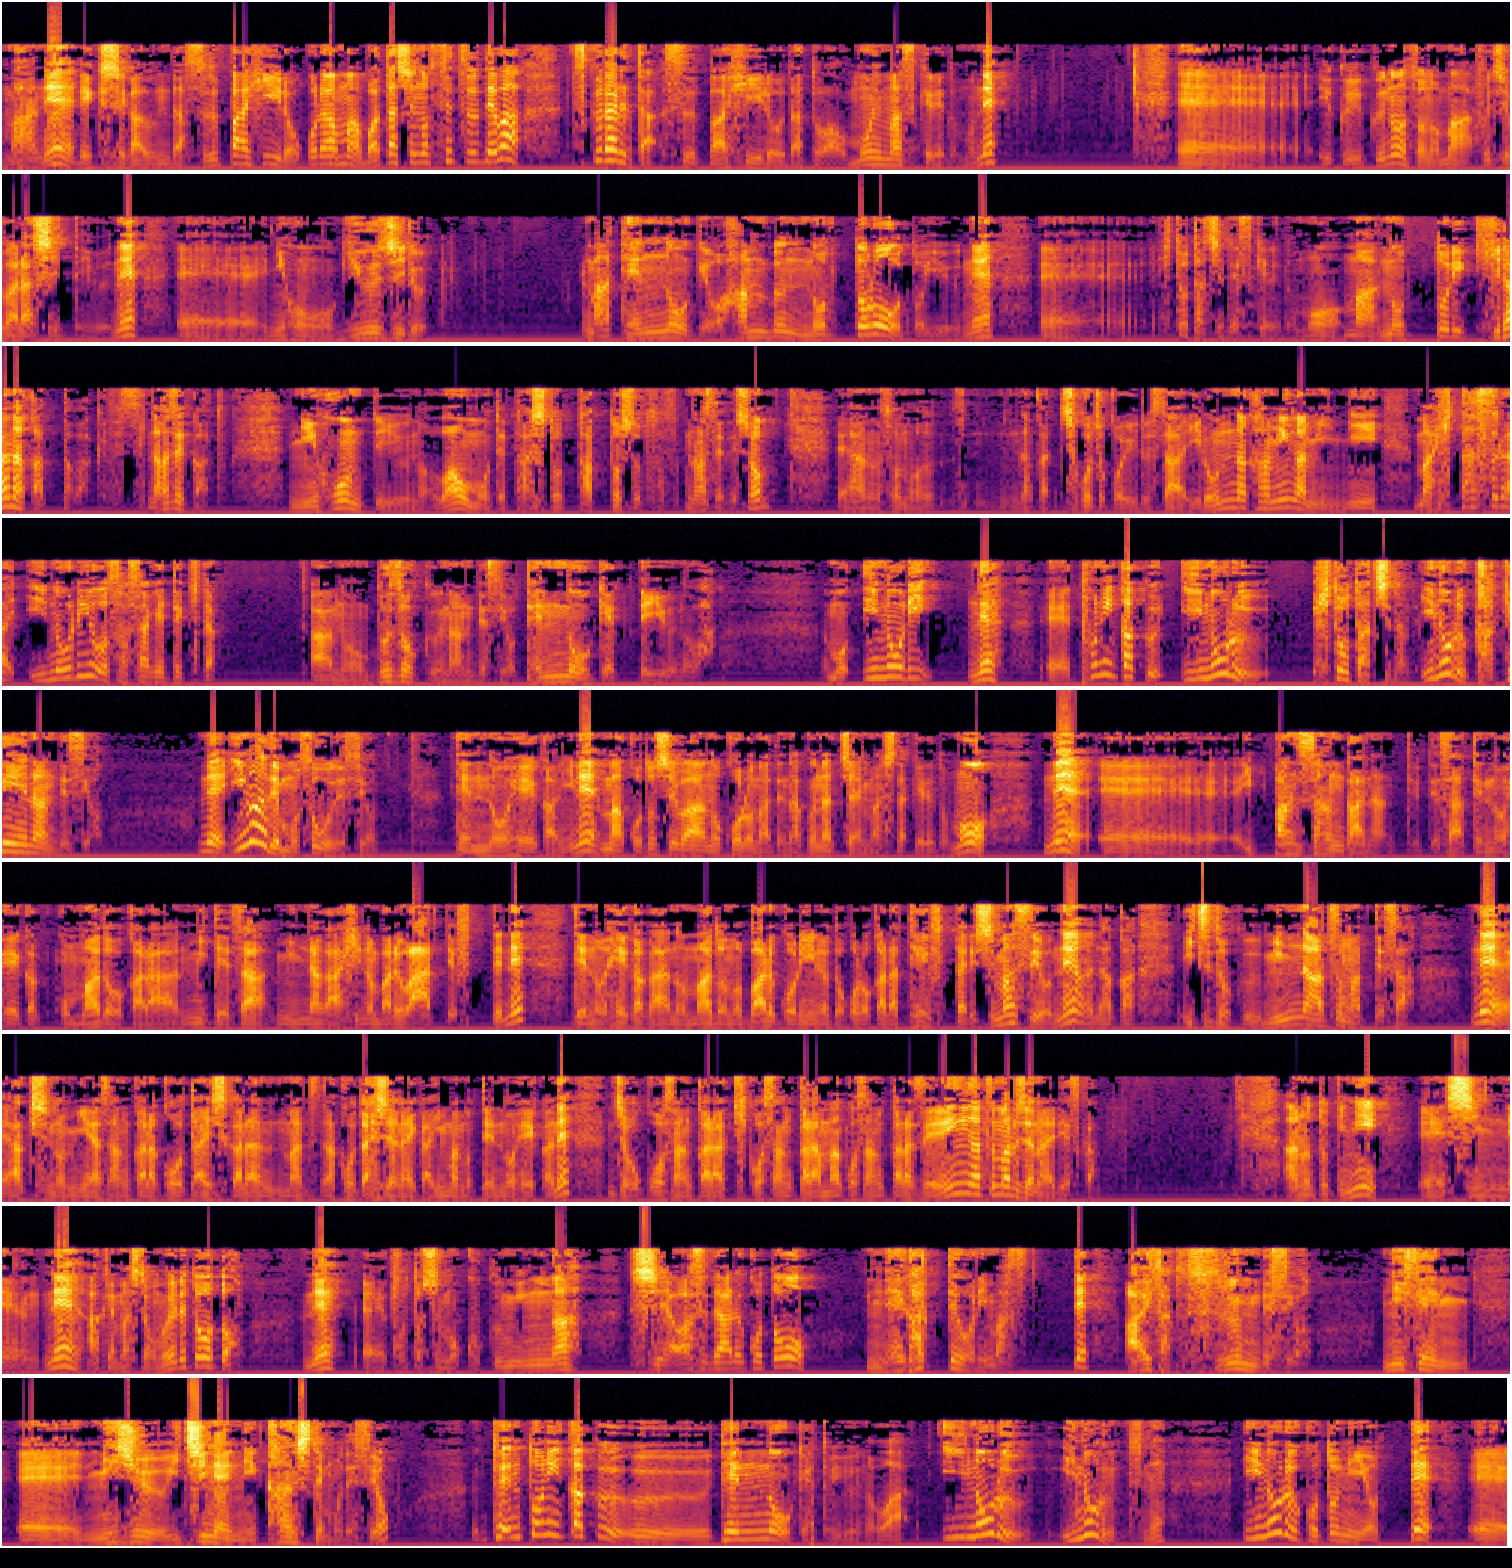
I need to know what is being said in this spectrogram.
まあね、歴史が生んだスーパーヒーロー。これはまあ私の説では作られたスーパーヒーローだとは思いますけれどもね。えー、ゆくゆくのそのまあ藤原氏っていうね、えー、日本を牛耳る、まあ、天皇家を半分乗っ取ろうというね、えー、人たちですけれども、まあ、乗っ取り切らなかったわけです。なぜかと。日本っていうのは和をもて足しと、たっとしとなぜでしょ？えー、あの、その、なんかちょこちょこいるさ、いろんな神々に、まあ、ひたすら祈りを捧げてきた、あの、部族なんですよ。天皇家っていうのは。もう祈り、ね、えー、とにかく祈る人たちなんだ。祈る家系なんですよ。ね、今でもそうですよ。天皇陛下にね、まあ今年はあのコロナで亡くなっちゃいましたけれども、ね、えー、一般参賀なんて言ってさ、天皇陛下がこう窓から見てさ、みんなが日の丸わーって振ってね、天皇陛下があの窓のバルコニーのところから手振ったりしますよね。なんか、一族みんな集まってさ、ね、秋篠宮さんから皇太子から、まあ、皇太子じゃないか、今の天皇陛下ね、上皇さんから、紀子さんから、眞子さんから全員集まるじゃないですか。あの時に、えー、新年ね、明けましておめでとうと。ね、え今年も国民が幸せであることを願っておりますって挨拶するんですよ。2021年に関してもですよ。とにかく、天皇家というのは、祈る、祈るんですね。祈ることによって、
